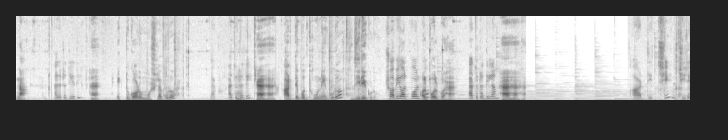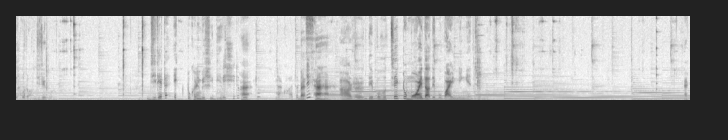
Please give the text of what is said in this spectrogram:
না। এতটা দিয়ে দিই? হ্যাঁ একটু গরম মশলা গুঁড়ো। দেখো এতটা দিই? হ্যাঁ হ্যাঁ। আর দেবো ধনে গুঁড়ো জিরে গুঁড়ো। সবই অল্প অল্প? অল্প অল্প হ্যাঁ। এতটা দিলাম? হ্যাঁ হ্যাঁ হ্যাঁ। আর দিচ্ছি জিরে গুঁড়ো। জিরে গুঁড়ো। জিরেটা একটুখানি বেশি দেবো। হ্যাঁ। একটু? দেখো ব্যাস দিই হ্যাঁ হ্যাঁ আর দেবো হচ্ছে একটু ময়দা দেবো বাইন্ডিং এর জন্য। এক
